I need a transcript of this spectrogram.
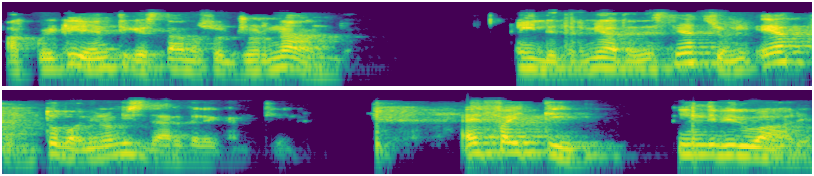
a quei clienti che stanno soggiornando in determinate destinazioni e appunto vogliono visitare delle cantine. FIT individuali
